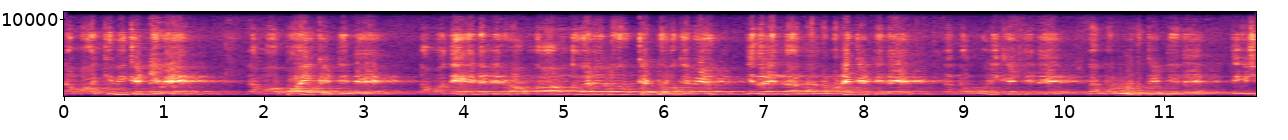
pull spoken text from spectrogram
ನಮ್ಮ ಕಿವಿ ಕೆಟ್ಟಿವೆ, ನಮ್ಮ ಬಾಯಿ ಕೆಟ್ಟಿದೆ, ನಮ್ಮ ದೇಹದಲ್ಲಿರುವ ಅಂಗಾಂಗಗಳೆಲ್ಲವೂ ಕೆಟ್ಟು ಹೋಗಿವೆ, ಇದರಿಂದ ನನ್ನ ಮನೆ ಕೆಟ್ಟಿದೆ, ನನ್ನ ಓಣಿ ಕೆಟ್ಟಿದೆ, ನನ್ನ ಊರು ಕೆಟ್ಟಿದೆ, ದೇಶ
